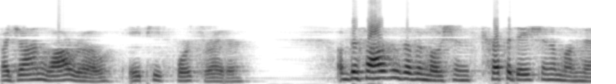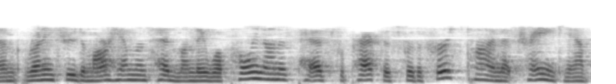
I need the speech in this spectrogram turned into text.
by John Wawrow, AP sports writer. Of the thousands of emotions, trepidation among them running through Damar Hamlin's head Monday while pulling on his pads for practice for the first time at training camp,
